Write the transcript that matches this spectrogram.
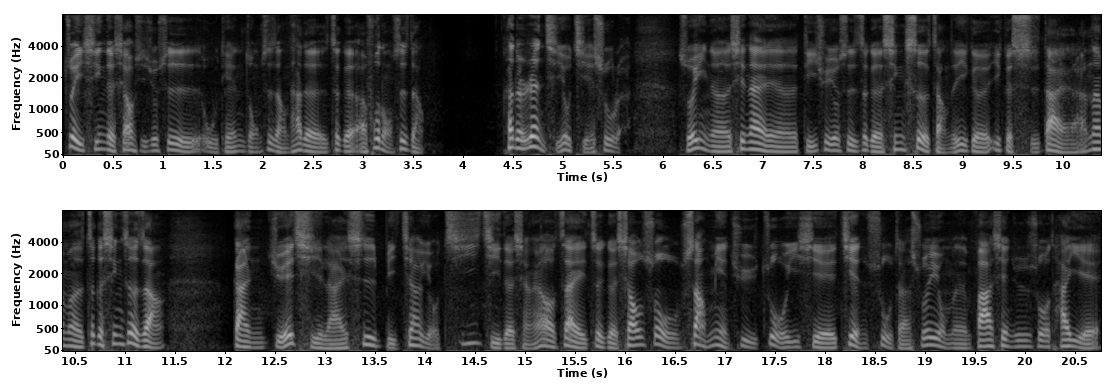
最新的消息就是武田董事长他的这个呃副董事长他的任期又结束了，所以呢，现在的确又是这个新社长的一个一个时代啊。那么这个新社长。感觉起来是比较有积极的，想要在这个销售上面去做一些建树的，所以我们发现就是说，他也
